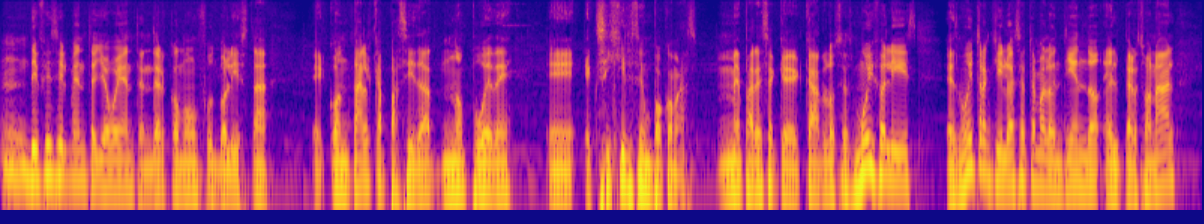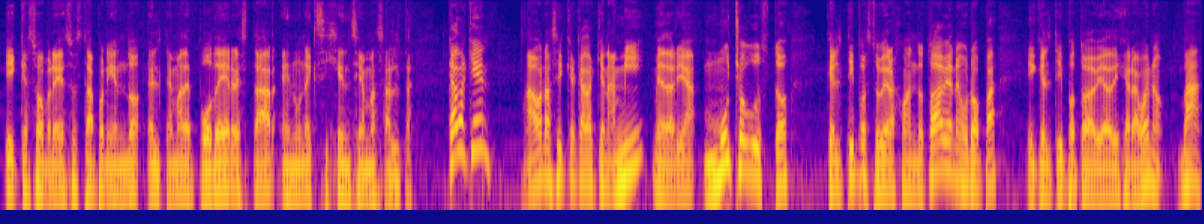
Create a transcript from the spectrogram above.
mm, difícilmente yo voy a entender cómo un futbolista eh, con tal capacidad no puede eh, exigirse un poco más. Me parece que Carlos es muy feliz, es muy tranquilo, ese tema lo entiendo, el personal, y que sobre eso está poniendo el tema de poder estar en una exigencia más alta. Cada quien, ahora sí que cada quien. A mí me daría mucho gusto que el tipo estuviera jugando todavía en Europa y que el tipo todavía dijera, bueno, va,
